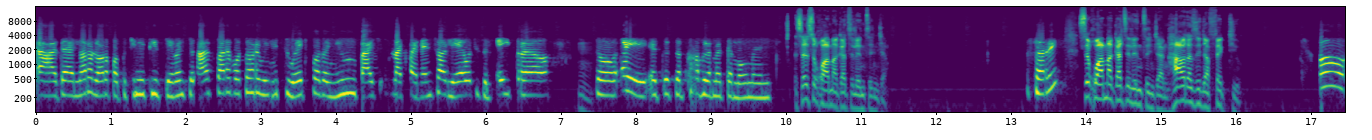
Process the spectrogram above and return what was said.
uh, there are not a lot of opportunities given to us. But also, we need to wait for the new budget, like financial year, which is in April. So, hey, it's, it's a problem at the moment. se se go ama ka tseleng jang Sorry? se go ama ka tseleng jang how does it affect you Oh,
